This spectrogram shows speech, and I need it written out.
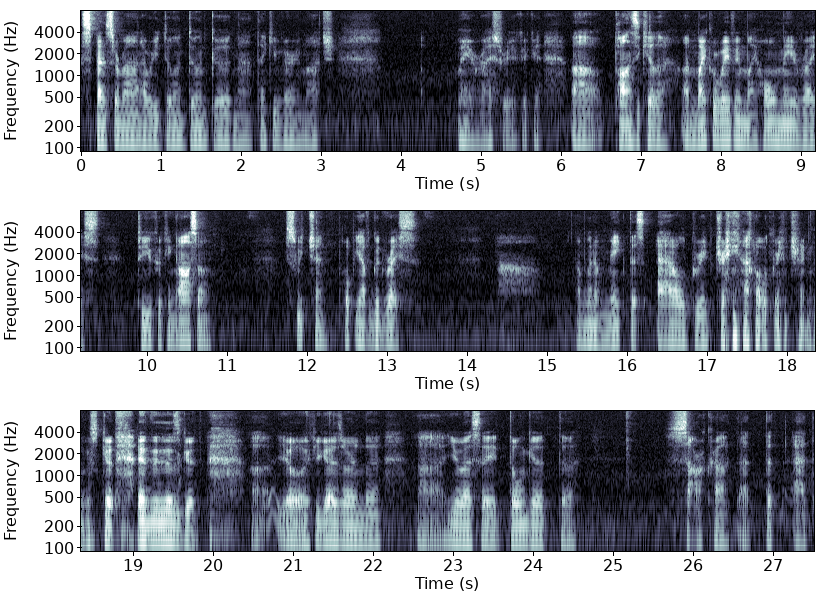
Spencer, man, how are you doing? Doing good, man. Thank you very much. Made rice for you cooking. Uh, Ponzi killer. I'm microwaving my homemade rice to you cooking. Awesome. Sweet chin. Hope you have good rice. I'm gonna make this adult grape drink. adult grape drink looks good. It, it is good. Uh, yo, if you guys are in the uh, USA, don't get the sauerkraut at at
